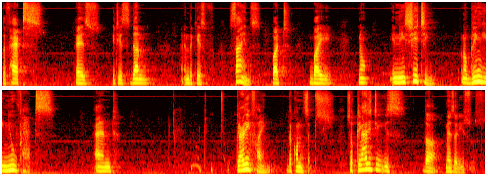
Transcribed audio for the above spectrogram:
the facts as it is done in the case of science, but by you know initiating you know bringing new facts and clarifying the concepts. So, clarity is the major issues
